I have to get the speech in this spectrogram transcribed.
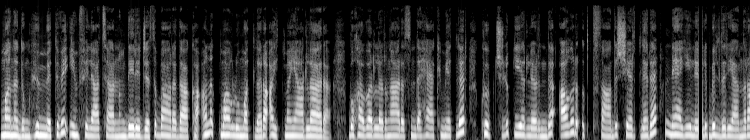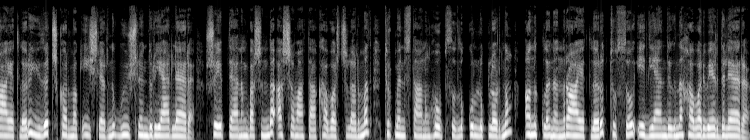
manadyň hümmeti we inflýasiýanyň derejesi baradaky anyk maglumatlary aýtmaýarlar. Bu habarlaryň arasynda häkimiýetler köpçülik ýerlerinde agyr ykdysady şertlere nägilelik bildirýän raýatlary ýüze çykarmak işlerini güýçlendirýärler. Şu hepdäniň başynda Aşgabatdaky habarçylarymyz Türkmenistanyň howpsuzlyk gulluklarynyň anyklanan raýatlary tussag edýändigini habar berdiler.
